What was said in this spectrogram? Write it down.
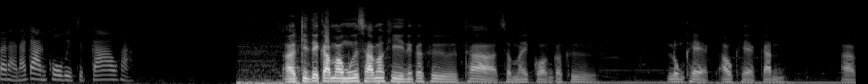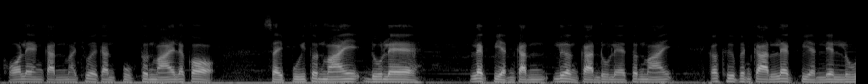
สถานการณ์โควิด -19 ค่ะอ่า กิจกรรมเอามือสามัคคีนี่ก็คือ ถ้าสมัยก่อนก็คือลงแขกเอาแขกกันอขอแรงกันมาช่วยกันปลูกต้นไม้ แล้วก็ใส่ปุ๋ยต้นไม้ ดูแลแลกเปลี่ยนกันเรื่องการดูแลต้นไม้ ก็คือเป็นการแลกเปลี่ยนเรียนรู้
